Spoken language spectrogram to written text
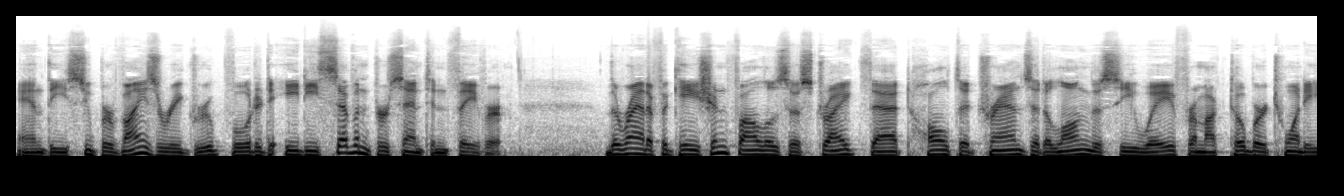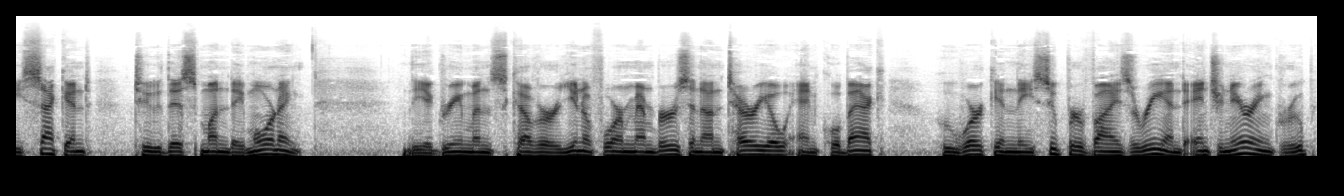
and the Supervisory Group voted 87% in favor. The ratification follows a strike that halted transit along the Seaway from October 22nd to this Monday morning. The agreements cover Unifor members in Ontario and Quebec who work in the Supervisory and Engineering Group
